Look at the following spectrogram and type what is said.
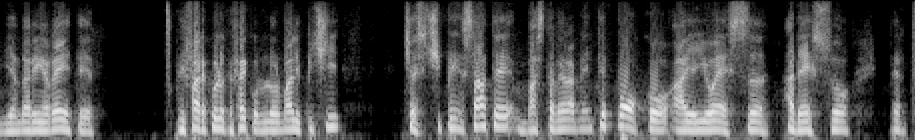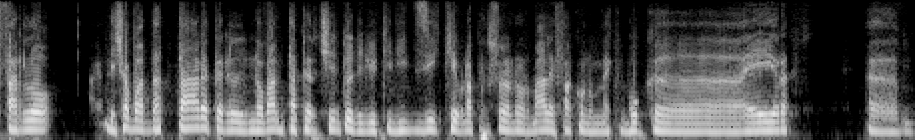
di andare in rete, di fare quello che fai con un normale PC, cioè, se ci pensate, basta veramente poco a iOS adesso per farlo, diciamo, adattare per il 90% degli utilizzi che una persona normale fa con un MacBook uh, Air uh,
